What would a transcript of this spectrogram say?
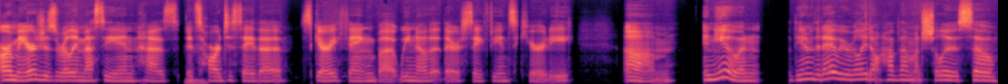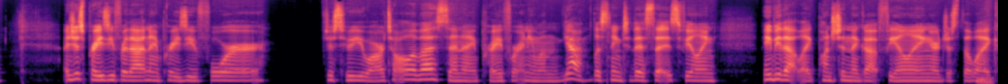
our marriage is really messy and has, it's Mhm. hard to say the scary thing, but we know that there's safety and security um, in you. And at the end of the day, we really don't have that much to lose. So I just praise you for that. And I praise you for just who you are to all of us. And I pray for anyone, yeah, listening to this that is feeling maybe that like punched in the gut feeling or just the like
